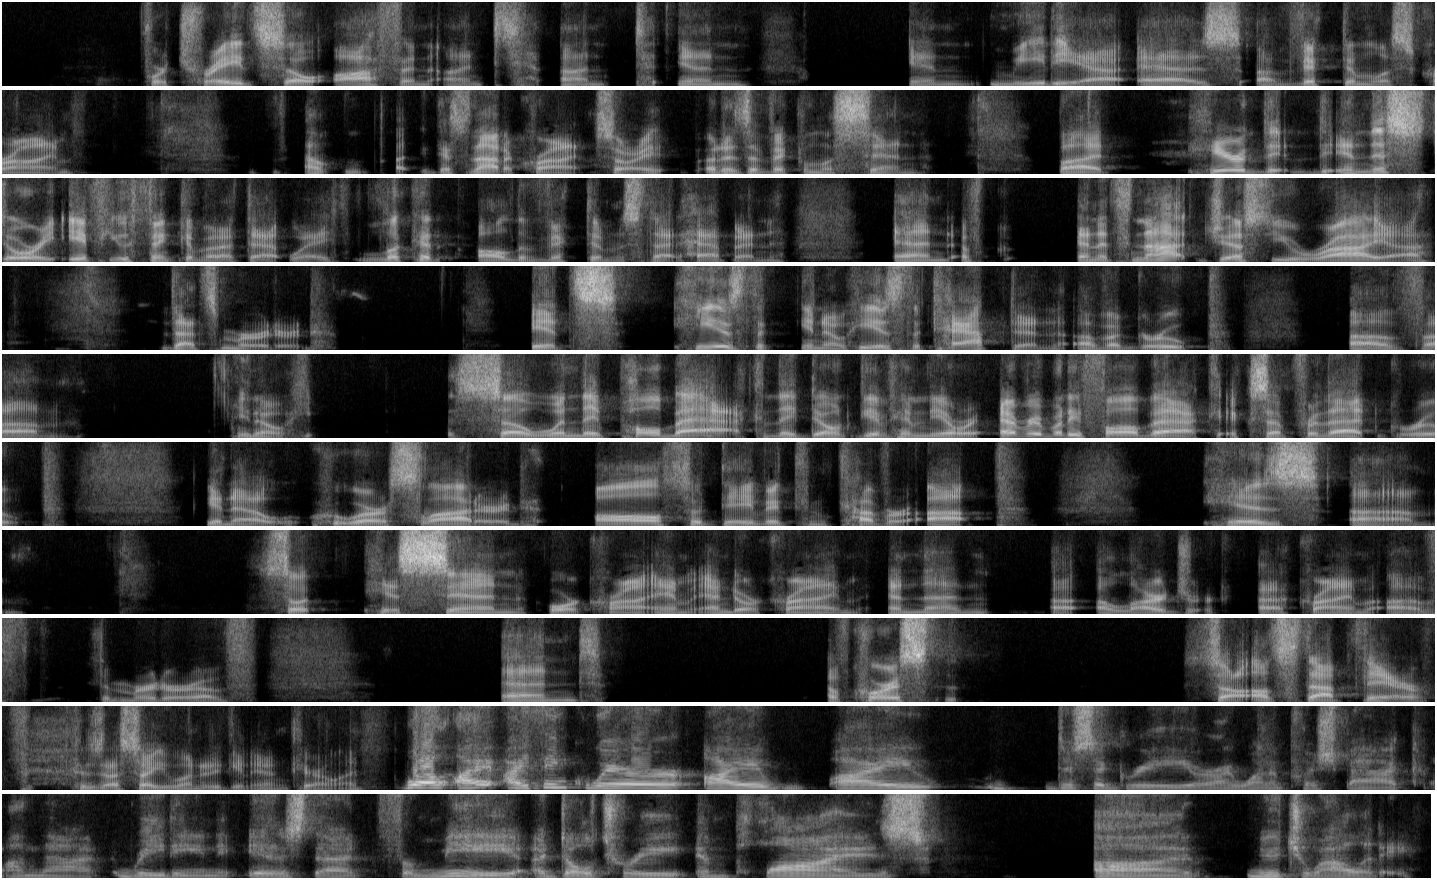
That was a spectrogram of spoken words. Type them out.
portrayed so often on on in in media as a victimless crime uh, it's not a crime, sorry, but as a victimless sin. But here the- in this story, if you think about it that way, look at all the victims that happen. And of and it's not just Uriah that's murdered. It's he is the, you know, he is the captain of a group of um, you know, he, so when they pull back, they don't give him the order. Everybody fall back except for that group you know, who are slaughtered, all so David can cover up his um so his sin or crime and or crime and then a, a larger uh, crime of the murder of and of course so I'll stop there because I saw you wanted to get in Karoline. Well, I, I think where I, I disagree or I want to push back on that reading is that for me, adultery implies uh, mutuality.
